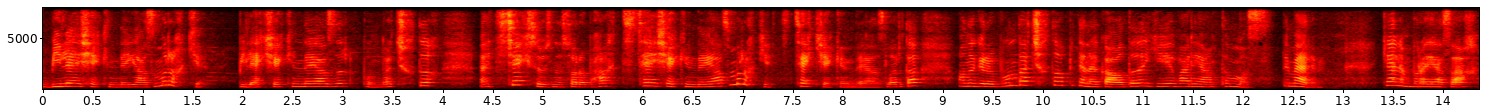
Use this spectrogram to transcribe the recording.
Bilək şəklində yazmırıq ki bilək şəklində yazılır. Bunda çıxdıq. Çiçək sözünə sonra baxaq. Çiçək şəklində yazmırıq ki, çiçək şəklində yazılır da. Ona görə bunda çıxdıq. Bir dənə qaldı Y variantımız. Deməli, gəlin bura yazaq.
